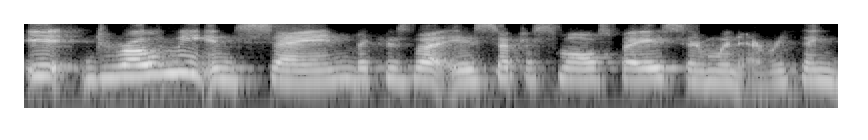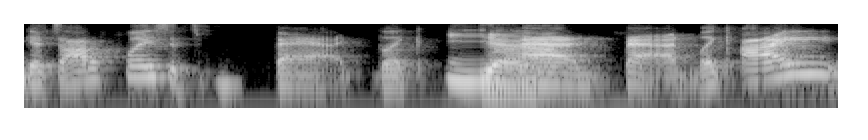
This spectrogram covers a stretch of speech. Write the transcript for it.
it drove me insane because that is such a small space and when everything gets out of place it's bad like yeah bad bad like i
